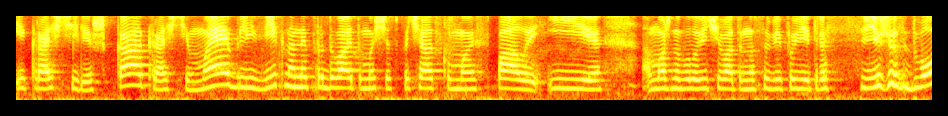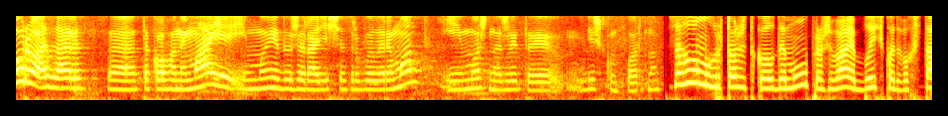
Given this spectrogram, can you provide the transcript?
і кращі ліжка, кращі меблі, вікна не продувають, тому що спочатку ми спали і можна було відчувати на собі повітря свіже з двору, а зараз е, такого немає. І ми дуже раді, що зробили ремонт, і можна жити більш комфортно. Загалом у гуртожитку ЛДМУ проживає близько 200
